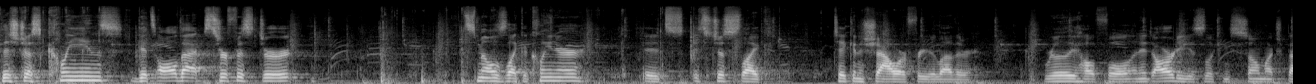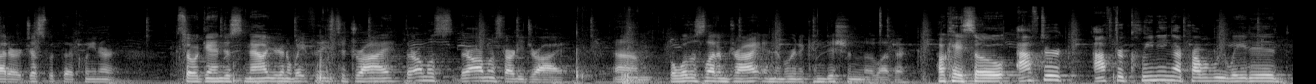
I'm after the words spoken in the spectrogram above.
This just cleans, gets all that surface dirt. It smells like a cleaner. It's, it's just like taking a shower for your leather. Really helpful, and it already is looking so much better just with the cleaner. So again, just now you're gonna wait for these to dry. They're almost, they're almost already dry. Um, but we'll just let them dry and then we're gonna condition the leather. Okay, so after, after cleaning, I probably waited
